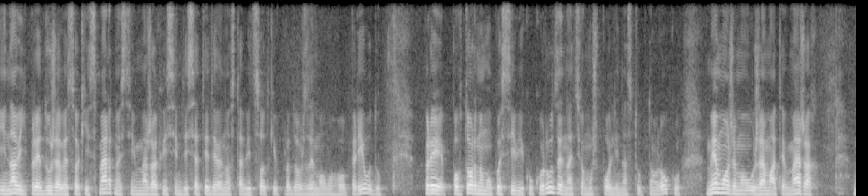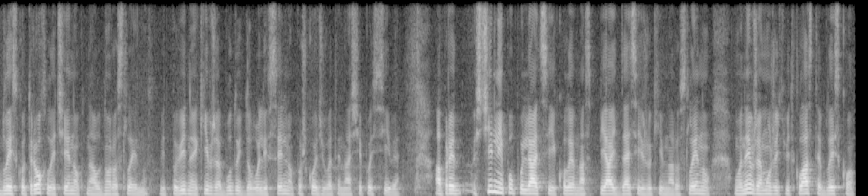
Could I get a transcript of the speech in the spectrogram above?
І навіть при дуже високій смертності, в межах 80-90% впродовж зимового періоду, при повторному посіві кукурудзи на цьому ж полі наступного року ми можемо вже мати в межах близько трьох личинок на одну рослину, відповідно, які вже будуть доволі сильно пошкоджувати наші посіви. А при щільній популяції, коли в нас 5-10 жуків на рослину, вони вже можуть відкласти близько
